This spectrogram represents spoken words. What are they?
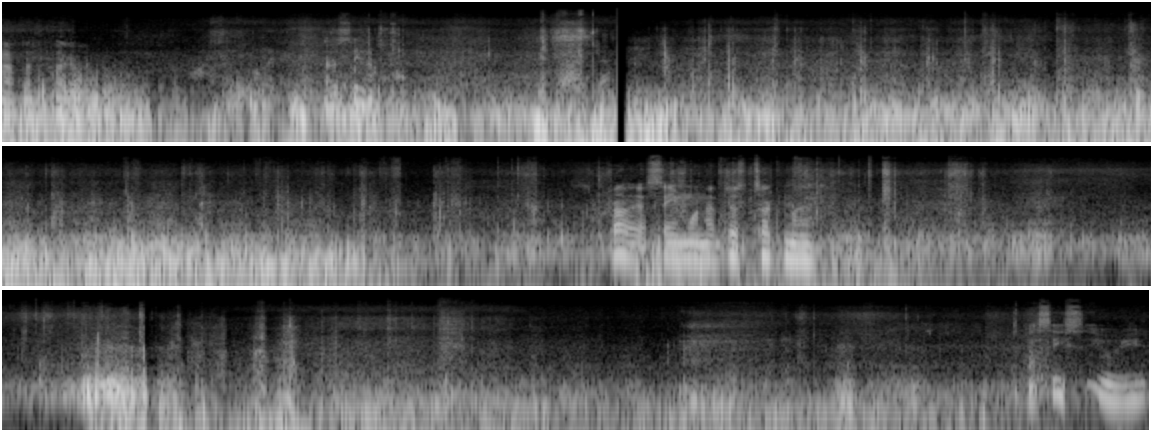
nothing. Okay. I just seen him. It's Probably the same one that just took my. I see seaweed.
